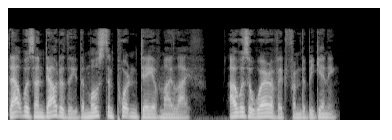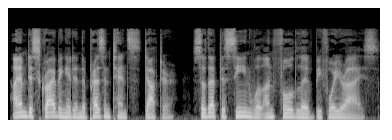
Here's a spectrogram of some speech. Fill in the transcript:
That was undoubtedly the most important day of my life. I was aware of it from the beginning. I am describing it in the present tense, Doctor, so that the scene will unfold live before your eyes.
